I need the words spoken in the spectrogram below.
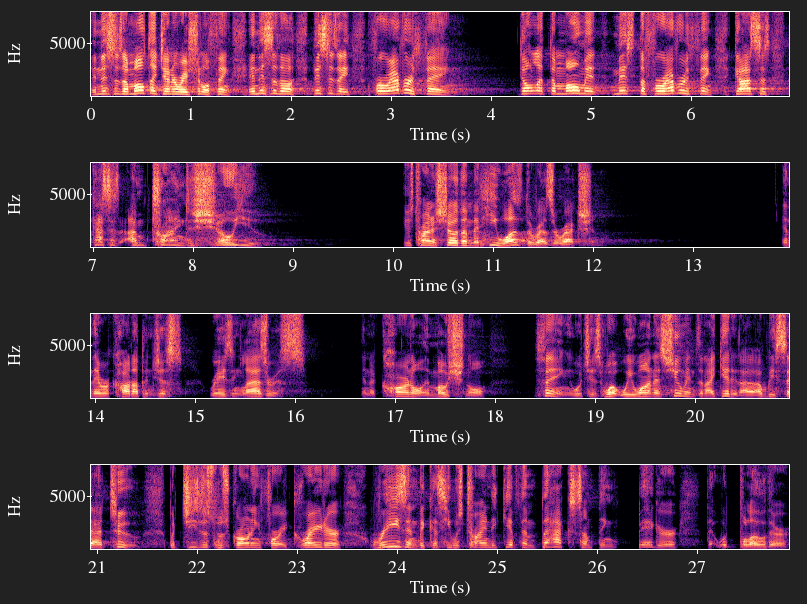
And this is a multi-generational thing. And this is a this is a forever thing don't let the moment miss the forever thing. God says, God says, I'm trying to show you. He was trying to show them that he was the resurrection. And they were caught up in just raising Lazarus in a carnal, emotional thing, which is what we want as humans, and I get it. I, would be sad too. But Jesus was groaning for a greater reason because he was trying to give them back something bigger that would blow their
